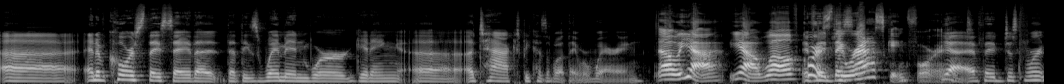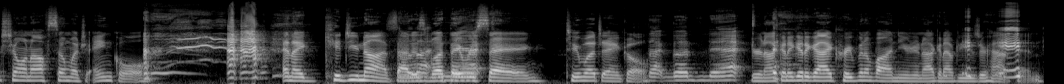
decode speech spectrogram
uh, and of course they say that that these women were getting uh, attacked because of what they were wearing. Oh yeah, yeah. Well, of course they, just- were asking for it. Yeah, if they just weren't showing off so much ankle. and I kid you not, that is that what they were saying. Too much ankle. That good neck. You're not gonna get a guy creeping up on you, and you're not gonna have to use your hat pin.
